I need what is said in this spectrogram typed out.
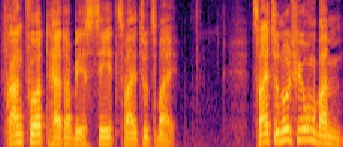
Frankfurt, Hertha BSC 2 zu 2. 2 zu 0 Führung beim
